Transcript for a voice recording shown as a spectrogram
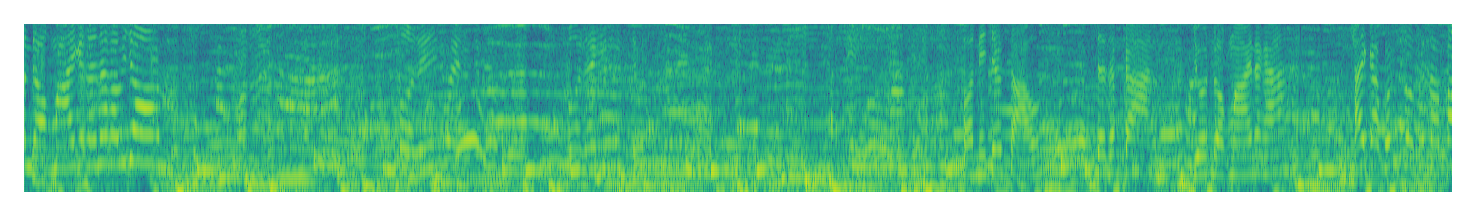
นดอกไม้กันแล้วนะคะผู้ชม เปิดได้ด้วยเดี๋ยวจะพูดเปิดได้ด้วยจะพูดตอนนี้เจ้าสาวจะทำการโยนดอกไม้นะคะ ให้กับคนโสดคนต่อไป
